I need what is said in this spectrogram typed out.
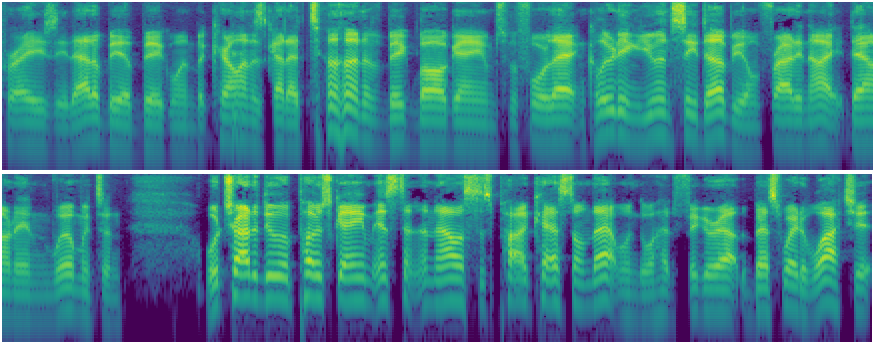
Crazy, that'll be a big one. But Carolina's got a ton of big ball games before that, including UNCW on Friday night down in Wilmington. We'll try to do a post game instant analysis podcast on that one. Go ahead and figure out the best way to watch it.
